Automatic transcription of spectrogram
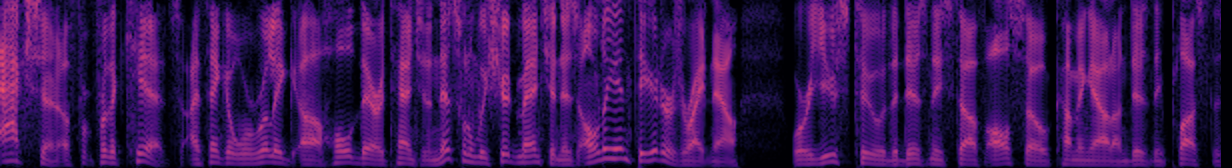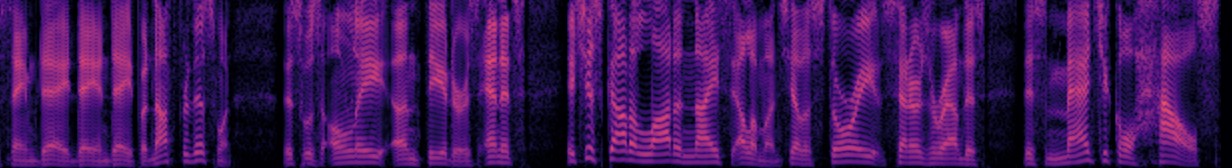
action for, for, the kids. I think it will really uh, hold their attention. And this one we should mention is only in theaters right now. We're used to the Disney stuff also coming out on Disney Plus the same day, day and date, but not for this one. This was only in theaters, and it's it's just got a lot of nice elements. Yeah, the story centers around this this magical house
